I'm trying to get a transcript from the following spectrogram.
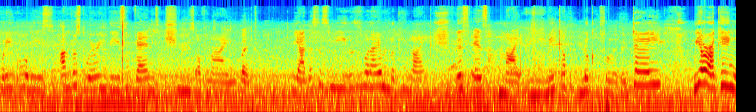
what do you call these? I'm just wearing these Vans shoes of mine but yeah this is me. This is what I am looking like. This is my makeup look for the day. We are rocking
